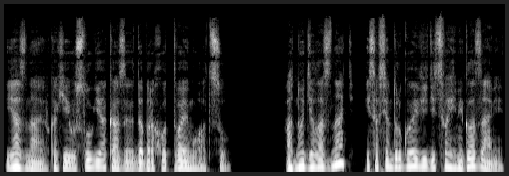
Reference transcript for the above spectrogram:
«Я знаю, какие услуги оказывает доброход твоему отцу. Одно дело знать, и совсем другое видеть своими глазами.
